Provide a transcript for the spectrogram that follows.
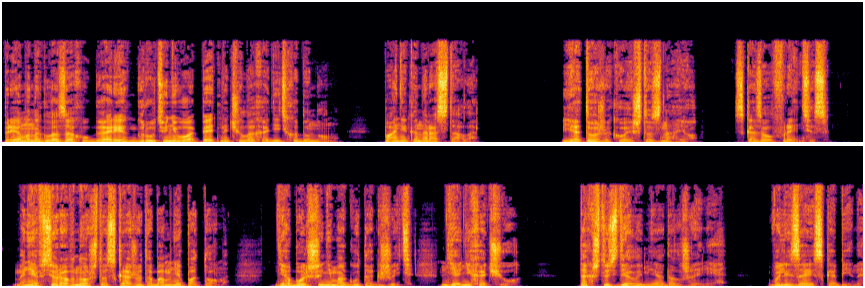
Прямо на глазах у Гарри грудь у него опять начала ходить ходуном. Паника нарастала. «Я тоже кое-что знаю», — сказал Фрэнсис. Мне все равно, что скажут обо мне потом. Я больше не могу так жить. Я не хочу. Так что сделай мне одолжение. Вылезай из кабины.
